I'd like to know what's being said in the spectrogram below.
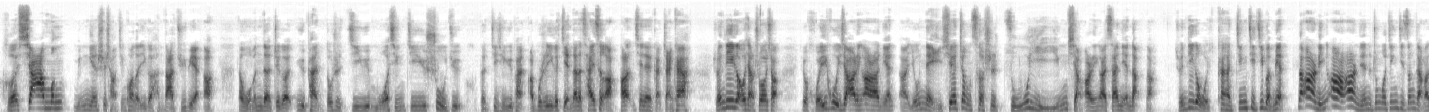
和瞎蒙明年市场情况的一个很大区别啊。那我们的这个预判都是基于模型、基于数据的进行预判，而不是一个简单的猜测啊。好了，现在展展开啊。首先第一个，我想说一下，就回顾一下二零二二年啊，有哪些政策是足以影响二零二三年的啊？首先，第一个，我看看经济基本面。那二零二二年的中国经济增长呢，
